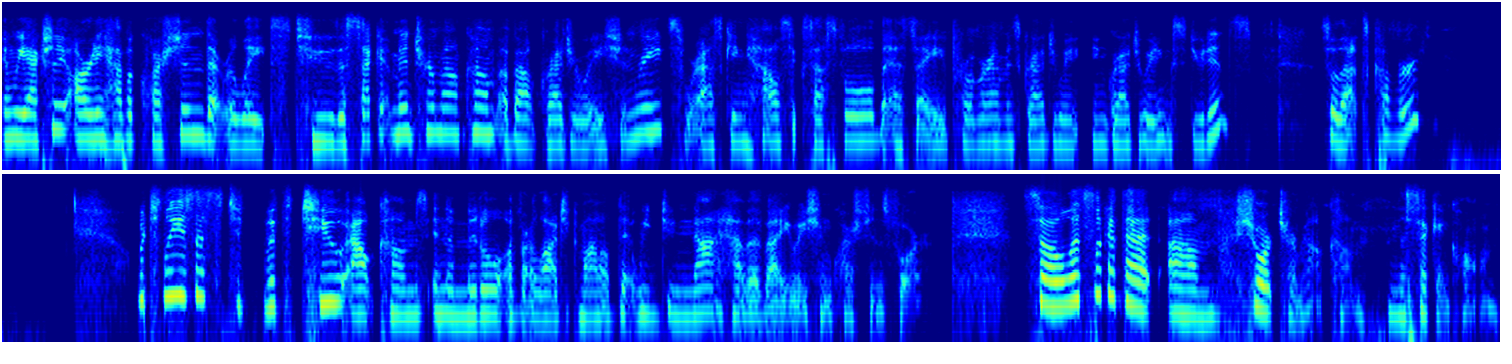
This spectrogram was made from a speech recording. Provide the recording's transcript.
And we actually already have a question that relates to the second midterm outcome about graduation rates. We're asking how successful the SIA program is graduate in graduating students. So that's covered. Which leaves us to, with two outcomes in the middle of our logic model that we do not have evaluation questions for. So let's look at that um, short-term outcome in the second column.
